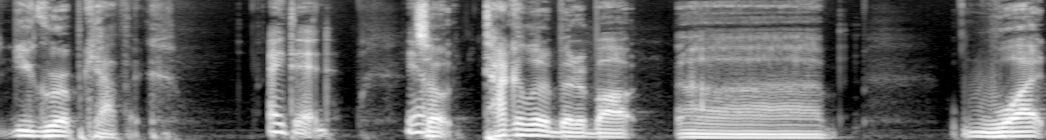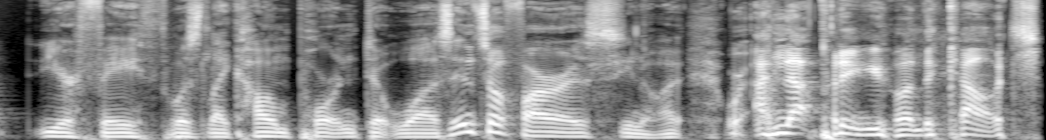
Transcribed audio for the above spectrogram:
you grew up Catholic. I did. Yep. So talk a little bit about uh, what your faith was like, how important it was, insofar as you know. I'm not putting you on the couch,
